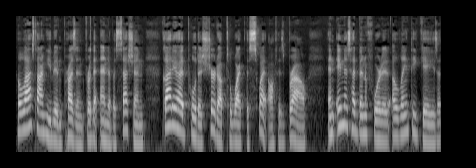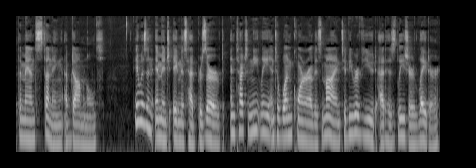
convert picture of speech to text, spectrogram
The last time he'd been present for the end of a session, Gladio had pulled his shirt up to wipe the sweat off his brow, and Ignis had been afforded a lengthy gaze at the man's stunning abdominals. It was an image Ignis had preserved and tucked neatly into one corner of his mind to be reviewed at his leisure later.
